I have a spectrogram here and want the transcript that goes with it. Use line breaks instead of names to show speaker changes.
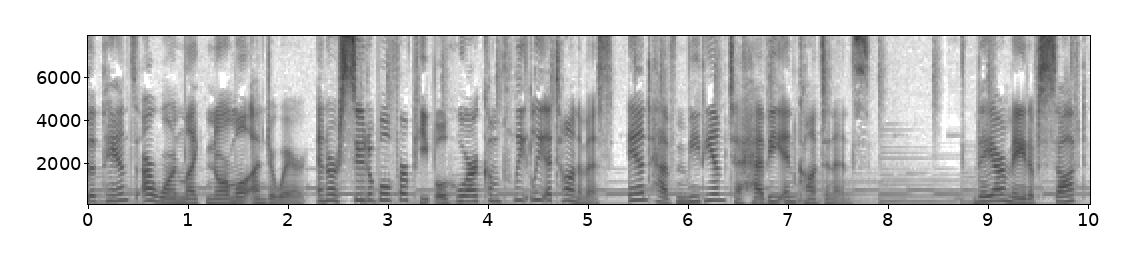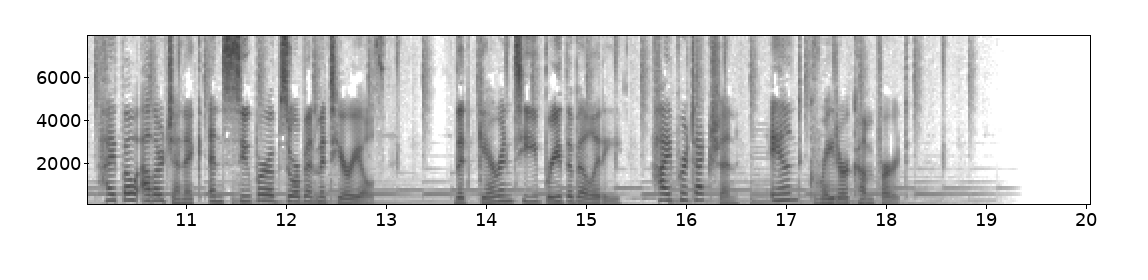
The pants are worn like normal underwear and are suitable for people who are completely autonomous and have medium to heavy incontinence. They are made of soft, hypoallergenic, and super absorbent materials that guarantee breathability, high protection, and greater comfort.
